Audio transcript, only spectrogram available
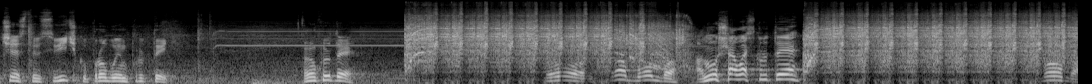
Чистив свічку, пробуємо крутити. Ну крути. О, бомба. А ну ще вас крути. Бомба.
